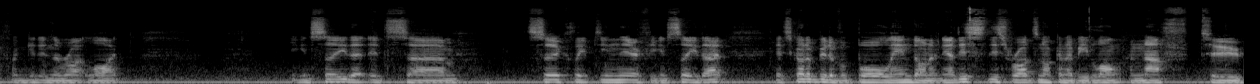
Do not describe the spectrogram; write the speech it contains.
if I can get in the right light, you can see that it's um, circlipped in there, if you can see that. It's got a bit of a ball end on it. Now, this, this rod's not going to be long enough to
